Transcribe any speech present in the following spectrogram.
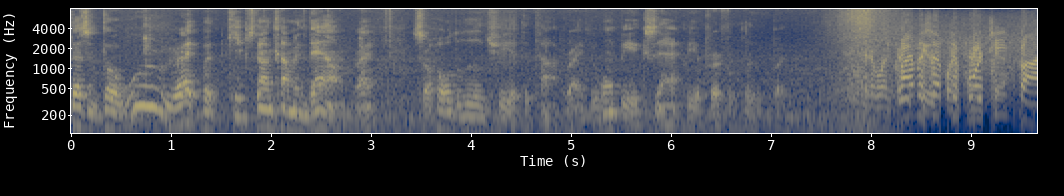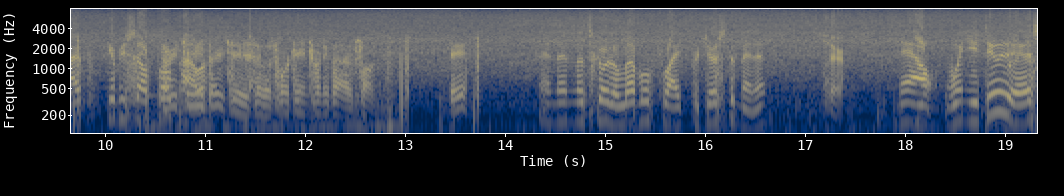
doesn't go woo, right, but keeps on coming down, right? So hold a little G at the top, right? It won't be exactly a perfect loop, but Climb us up to 14.6. 14.5. Give yourself full 32, power. 32, so it's 1425 long. See? And then let's go to level flight for just a minute. Sure. Now, when you do this,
